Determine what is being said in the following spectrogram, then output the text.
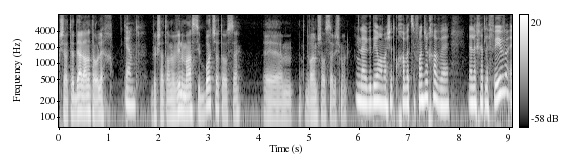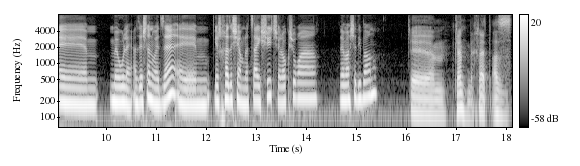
כשאתה יודע לאן אתה הולך. כן. וכשאתה מבין מה הסיבות שאתה עושה, אה, את הדברים שאתה עושה לשמן. להגדיר ממש את כוכב הצפון שלך וללכת לפיו. אה, מעולה. אז יש לנו את זה. אה, יש לך איזושהי המלצה אישית שלא קשורה למה שדיברנו? כן, בהחלט. אז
